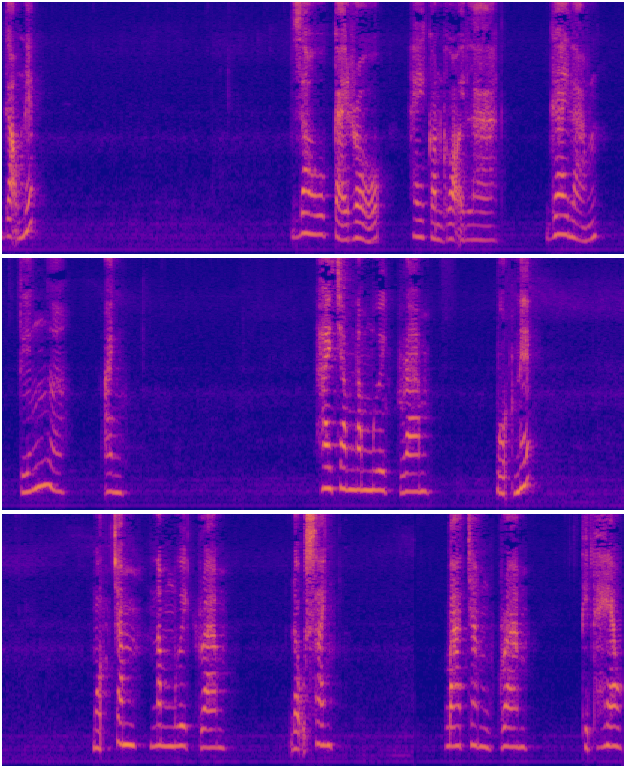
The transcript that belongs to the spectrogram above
gạo nếp. Rau, cải rổ, hay còn gọi là gai lắm, tiếng ờ, Anh. 250 g bột nếp. 150 g đậu xanh. 300 g thịt heo.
